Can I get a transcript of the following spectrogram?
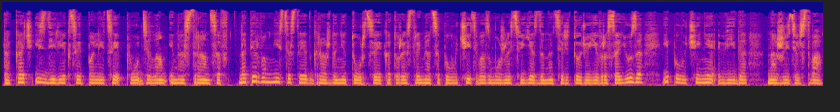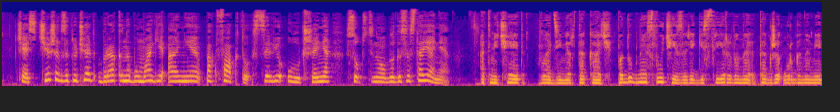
Такач из дирекции полиции по делам иностранцев. На первом месте стоят граждане Турции, которые стремятся получить возможность въезда на территорию Евросоюза и получения вида на жительство. Часть чешек заключает брак на бумаге, а не по факту, с целью улучшения собственного благосостояния отмечает Владимир Такач. Подобные случаи зарегистрированы также органами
